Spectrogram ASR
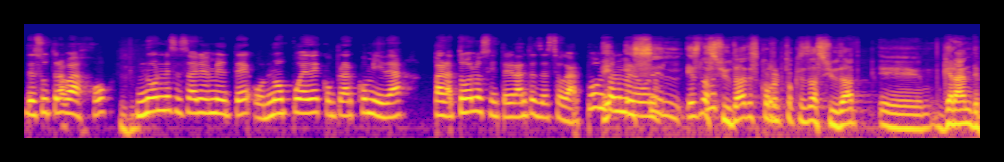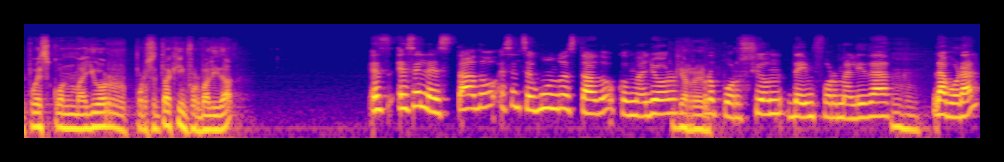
de su trabajo no necesariamente o no puede comprar comida para todos los integrantes de ese hogar. Punto e, número es uno. ¿Es la ciudad, es correcto que es la ciudad eh, grande, pues, con mayor porcentaje de informalidad? Es, es, el estado, es el segundo estado con mayor proporción de informalidad laboral,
